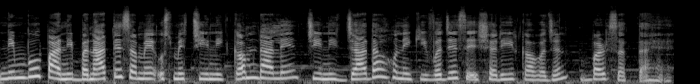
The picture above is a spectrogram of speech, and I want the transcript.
नींबू पानी बनाते समय उसमें चीनी कम डालें। चीनी ज़्यादा होने की वजह से शरीर का वज़न बढ़ सकता है।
